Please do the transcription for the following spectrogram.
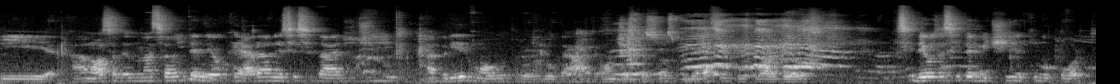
e a nossa denominação entendeu que era a necessidade de abrir um outro lugar onde as pessoas pudessem cultuar Deus, se Deus assim permitir aqui no Porto.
